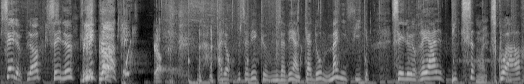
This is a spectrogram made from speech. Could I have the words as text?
c'est le ploc, c'est le plic-ploc. Alors, vous savez que vous avez un cadeau magnifique. C'est le Real Pix. Square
